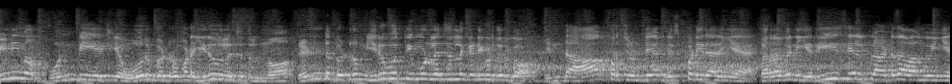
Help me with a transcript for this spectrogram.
மினிமம் ஒன் பிஹெச்கே ஒரு பெட்ரூமோட இருபது லட்சத்துல இருந்தோம் ரெண்டு பெட்ரூம் இருபத்தி மூணு லட்சத்துல கட்டி கொடுத்துருக்கோம். இந்த ஆப்பர்ச்சுனிட்டியை மிஸ் பண்ணிடாதீங்க. பிறகு நீங்க ரீசேல் பிளாட் தான் வாங்குவீங்க.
